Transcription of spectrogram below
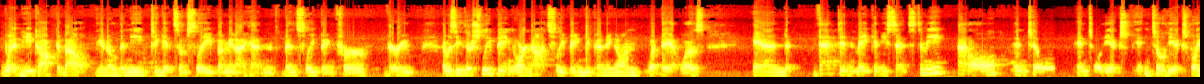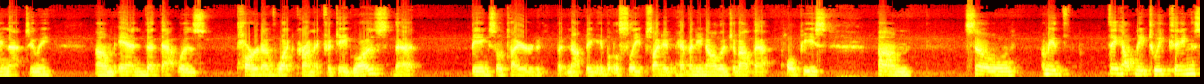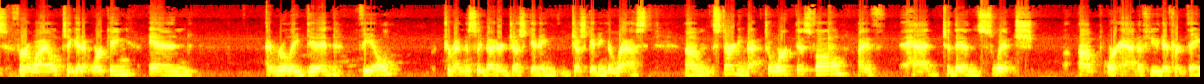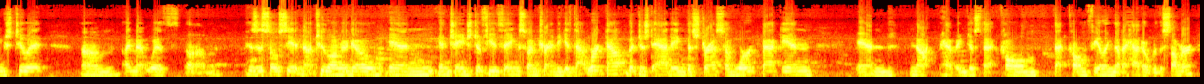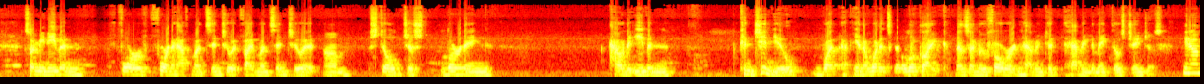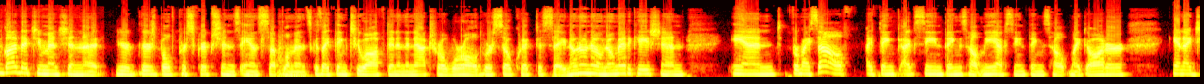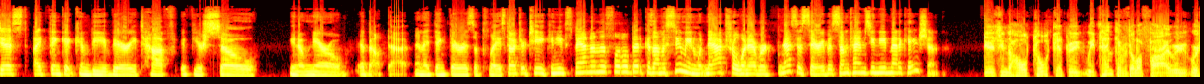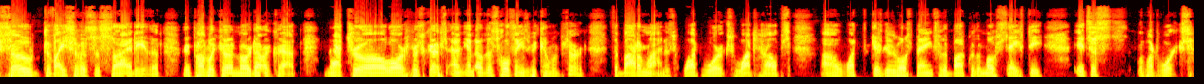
when he talked about you know the need to get some sleep, I mean I hadn't been sleeping for very. I was either sleeping or not sleeping depending on what day it was, and that didn't make any sense to me at all until until he until he explained that to me um, and that that was part of what chronic fatigue was that being so tired but not being able to sleep. So i didn't have any knowledge about that whole piece. Um, so i mean they helped me tweak things for a while to get it working and i really did feel tremendously better just getting just getting the rest. Um, starting back to work this fall i've had to then switch up or add a few different things to it um, I met with um, his associate not too long ago and and changed a few things. So I'm trying to get that worked out. But just adding the stress of work back in and not having just that calm that calm feeling that I had over the summer. So I mean, even four four and a half months into it, five months into it, um, still just learning how to even continue what you know what it's going to look like as I move forward and having to having to make those changes. You know, I'm glad that you mentioned that there's both prescriptions and supplements because I think too often in the natural world we're so quick to say no, no, no, no medication. And for myself, I think I've seen things help me. I've seen things help my daughter, and I just I think it can be very tough if you're so you know narrow about that. And i think there is a place. Dr t can you expand on this a little bit? Because i'm assuming natural whenever necessary but sometimes you need medication. Using the whole toolkit we, we tend to vilify. We, we're so divisive as society that republican or democrat natural or prescription and you know this whole thing has become absurd. The bottom line is what works what helps uh, what gives you the most bang for the buck with the most safety. It's just what works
